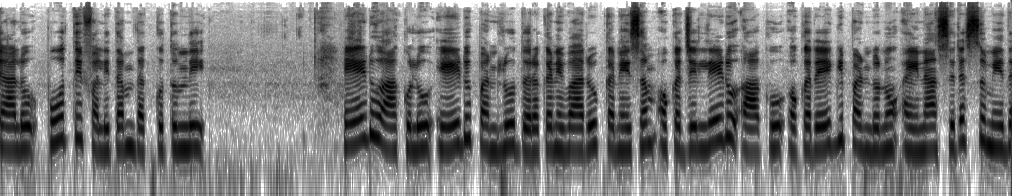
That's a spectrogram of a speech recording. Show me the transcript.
చాలు పూర్తి ఫలితం దక్కుతుంది. ఏడు ఆకులు ఏడు పండ్లు దొరకని వారు కనీసం ఒక జిల్లేడు ఆకు ఒక రేగి పండును అయినా శిరస్సు మీద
